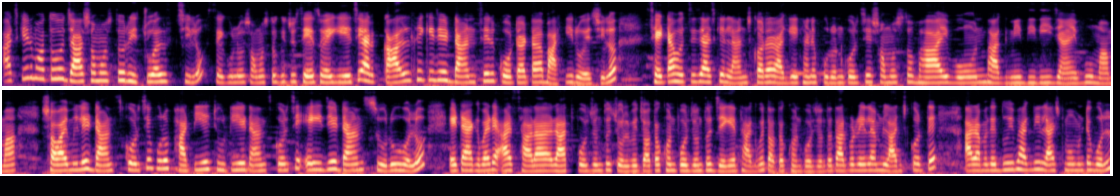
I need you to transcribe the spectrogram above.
আজকের মতো যা সমস্ত রিচুয়ালস ছিল সেগুলো সমস্ত কিছু শেষ হয়ে গিয়েছে। আর কাল থেকে যে ডান্সের কোটাটা বাকি রয়েছিল সেটা হচ্ছে যে আজকে লাঞ্চ করার আগে এখানে পূরণ করছে সমস্ত ভাই, বোন, ভাগ্নি, দিদি জামাইবু মামা সবাই মিলে ডান্স করছে, পুরো ফাটিয়ে চুটিয়ে ডান্স করছে। এই যে ডান্স শুরু হলো, এটা একবারে আর সারা রাত পর্যন্ত চলবে। যতক্ষণ পর্যন্ত জেগে থাকবে, ততক্ষণ পর্যন্ত। তারপরে এলাম লাঞ্চ করতে আর আমাদের দুই ভাগ্নি লাস্ট মোমেন্টে বলল,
